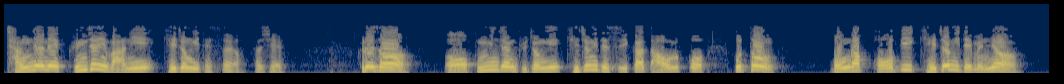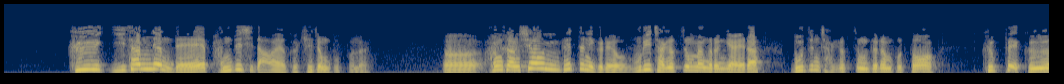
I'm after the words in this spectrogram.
작년에 굉장히 많이 개정이 됐어요, 사실. 그래서 어, 국민 제한 규정이 개정이 됐으니까 나올 거 보통 뭔가 법이 개정이 되면요. 그 2, 3년 내에 반드시 나와요. 그 개정 부분은. 어, 항상 시험 패턴이 그래요. 우리 자격증만 그런 게 아니라 모든 자격증들은 보통 그, 패- 그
